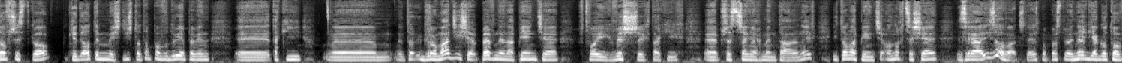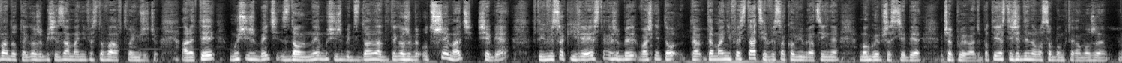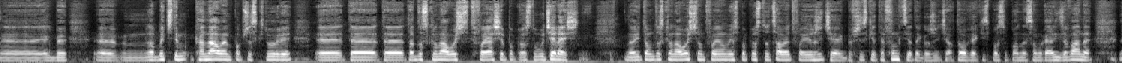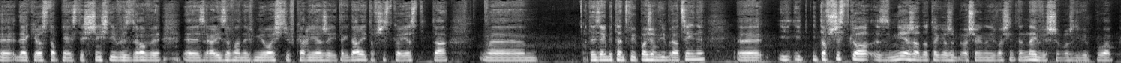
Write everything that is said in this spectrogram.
to wszystko, kiedy o tym myślisz, to to powoduje pewien e, taki, e, to gromadzi się pewne napięcie w Twoich wyższych takich e, przestrzeniach mentalnych i to napięcie, ono chce się zrealizować. To jest po prostu energia gotowa do tego, żeby się zamanifestowała w Twoim życiu. Ale Ty musisz być zdolny, musisz być zdolna do tego, żeby utrzymać siebie w tych wysokich rejestrach, żeby właśnie to, te, te manifestacje wysokowibracyjne mogły przez Ciebie przepływać, bo Ty jesteś jedyną osobą, która może e, jakby e, no, być tym kanałem, poprzez który te, te, ta doskonałość Twoja się po prostu ucieleśni. No i tą doskonałością Twoją jest po prostu całe Twoje życie, jakby wszystkie te funkcje tego życia, to w jaki sposób one są realizowane, e, do jakiego stopnia jesteś szczęśliwy, zdrowy, e, zrealizowany w miłości, w karierze i tak dalej, to wszystko jest ta to jest jakby ten twój poziom wibracyjny e, i, i, i to wszystko zmierza do tego, żeby osiągnąć właśnie ten najwyższy możliwy pułap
